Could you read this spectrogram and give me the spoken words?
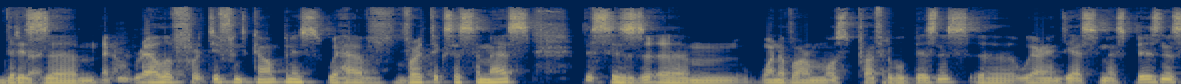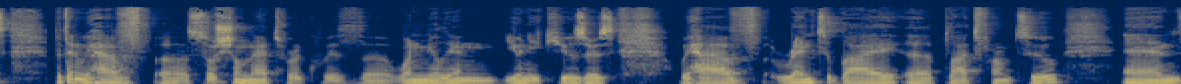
that is um, an umbrella for different companies. We have Vertex SMS. This is um, one of our most profitable business. Uh, we are in the SMS business, but then we have a social network with uh, one million unique users. We have rent to buy uh, platform too, and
